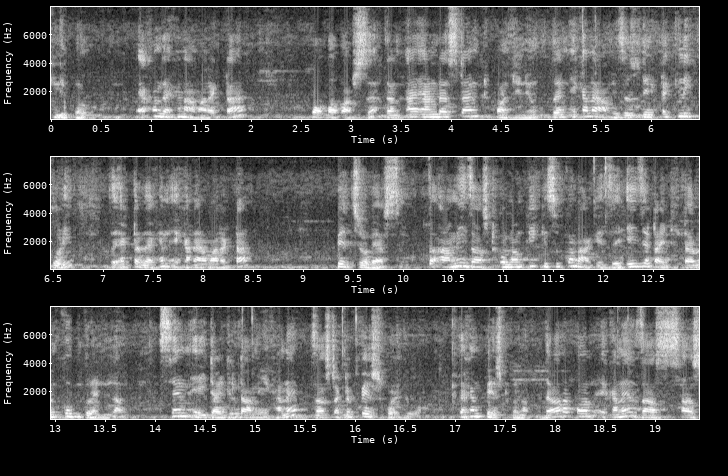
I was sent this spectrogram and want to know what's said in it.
ক্লিক করব। এখন দেখেন আমার একটা পপ আপ আসছে। Then I understand continue then এখানে আমি যদি একটা ক্লিক করি, তো একটা দেখেন এখানে আমার একটা পেজ চলে আসছে। তো আমি জাস্ট করলাম কি কিছুক্ষণ আগে যে এই যে টাইটেলটা আমি কপি করে নিলাম সেম এই টাইটেলটা আমি এখানে জাস্ট একটা পেস্ট করে দেবো। দেখেন পেস্ট করলাম। দেওয়ার পর এখানে জাস্ট সার্চ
